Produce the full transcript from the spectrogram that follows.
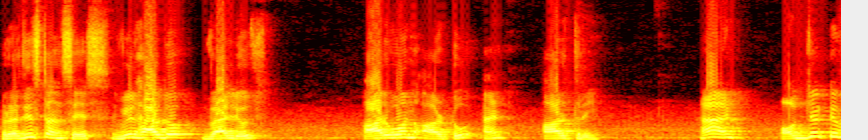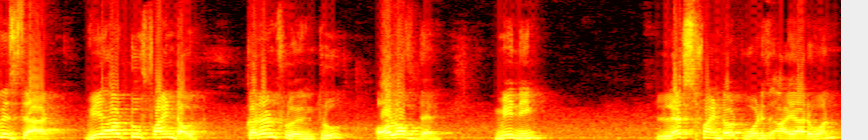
resistances will have the values R1, R2 and R3 and objective is that we have to find out current flowing through all of them meaning let's find out what is IR1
